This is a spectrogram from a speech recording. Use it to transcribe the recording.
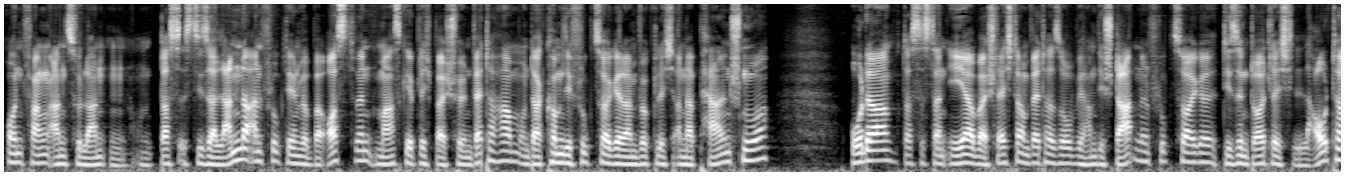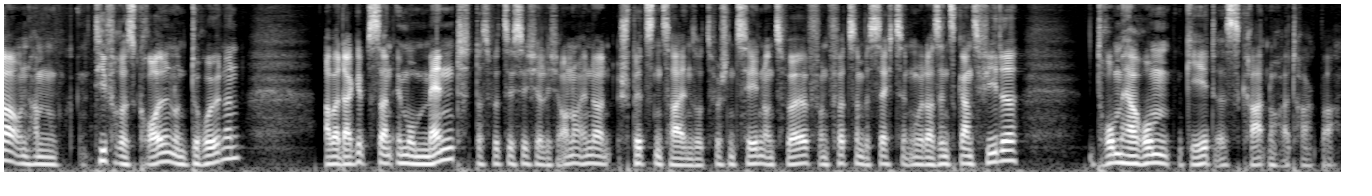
und fangen an zu landen. Und das ist dieser Landeanflug, den wir bei Ostwind maßgeblich bei schönem Wetter haben. Und da kommen die Flugzeuge dann wirklich an der Perlenschnur. Oder das ist dann eher bei schlechterem Wetter so, wir haben die startenden Flugzeuge, die sind deutlich lauter und haben tieferes Grollen und Dröhnen. Aber da gibt es dann im Moment, das wird sich sicherlich auch noch ändern, Spitzenzeiten, so zwischen 10 und 12 und 14 bis 16 Uhr. Da sind es ganz viele. Drumherum geht es gerade noch ertragbar.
